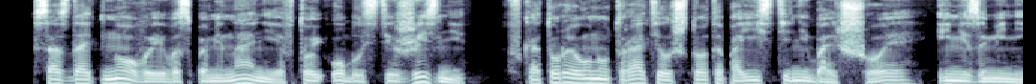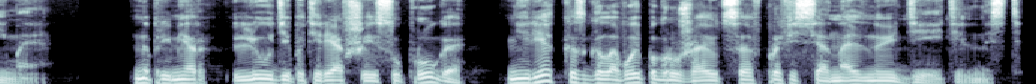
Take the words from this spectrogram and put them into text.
— создать новые воспоминания в той области жизни, в которой он утратил что-то поистине большое и незаменимое. Например, люди, потерявшие супруга, нередко с головой погружаются в профессиональную деятельность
